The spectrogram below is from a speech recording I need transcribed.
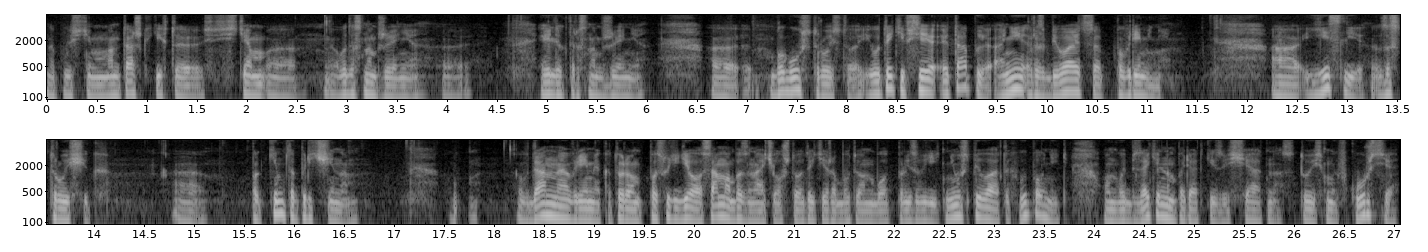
допустим, монтаж каких-то систем э, водоснабжения, э, электроснабжения, э, благоустройства. И вот эти все этапы, они разбиваются по времени. А если застройщик по каким-то причинам в данное время, которое он, по сути дела, сам обозначил, что вот эти работы он будет производить, не успевает их выполнить, он в обязательном порядке извещает нас. То есть мы в курсе.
